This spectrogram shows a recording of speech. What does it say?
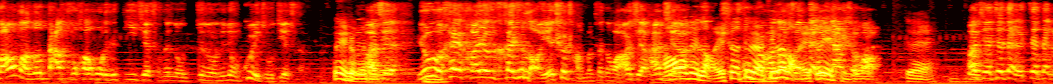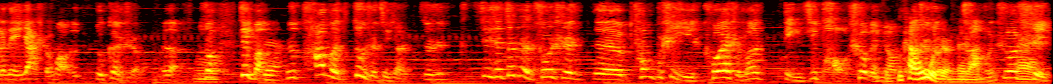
往往都大富豪或者是第一阶层那种这种那种贵族阶层。为什么？而且如果还还要开是老爷车敞篷车的话，而且而且哦，对老爷车，对边非常老爷车也挺多。对，而且再戴个再戴个那鸭舌帽，就更是了，真的。你说这帮，就他们就是这些，就是这些真的说是呃，他们不是以开什么顶级跑车为标不看物质，敞篷车是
